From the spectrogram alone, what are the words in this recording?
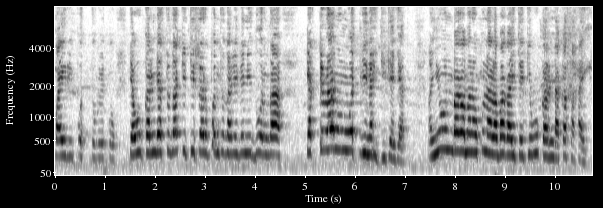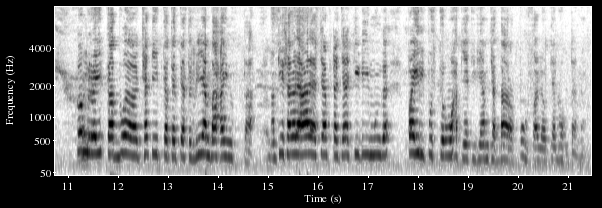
पायरी पत्तो येतो. त्या उकारंड्यात सुद्धा किती सरपंच झाले त्यांनी दोन गा ट्रॅक्टर आणून वतली नाही ती त्याच्यात. आणि येऊन बघा म्हणा कुणाला बघायचं की उकारंडा कसा आहे? कमर इतका ब- छाती इतका तर त्यात रेंदा आहे नुसता. आणि ती सगळ्या आळ्या चापटाच्या किडी मुंग पायरी पुस्तक वाहत येते आमच्या दारात. पोहोच आल्यावर त्या लोटानं.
